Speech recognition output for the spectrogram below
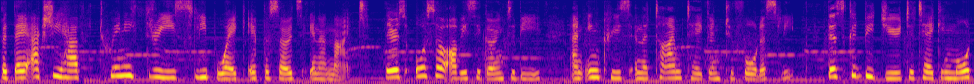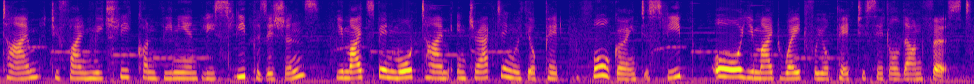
but they actually have 23 sleep wake episodes in a night. There is also obviously going to be an increase in the time taken to fall asleep. This could be due to taking more time to find mutually conveniently sleep positions. You might spend more time interacting with your pet before going to sleep, or you might wait for your pet to settle down first.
